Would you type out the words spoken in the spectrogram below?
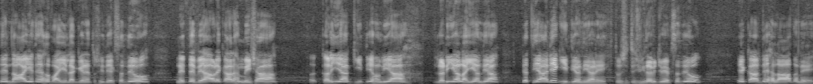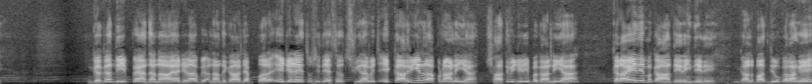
ਤੇ ਨਾ ਹੀ ਇੱਥੇ ਹਲਵਾਈ ਲੱਗੇ ਨੇ, ਤੁਸੀਂ ਦੇਖ ਸਕਦੇ ਹੋ। ਨਹੀਂ ਤੇ ਵਿਆਹ ਵਾਲੇ ਘਰ ਹਮੇਸ਼ਾ ਕਲੀਆਂ ਕੀਤੀਆਂ ਹੁੰਦੀਆਂ, ਲੜੀਆਂ ਲਾਈਆਂ ਹੁੰਦੀਆਂ ਤੇ ਤਿਆਰੀਆਂ ਕੀਤੀਆਂ ਹੁੰਦੀਆਂ ਨੇ। ਤੁਸੀਂ ਤਸਵੀਰਾਂ ਵਿੱਚ ਵੇਖ ਸਕਦੇ ਹੋ, ਇਹ ਘਰ ਦੇ ਹਾਲਾਤ ਨੇ। ਗਗਨਦੀਪ ਭੈਣ ਦਾ ਨਾਂ ਆ ਜਿਹੜਾ ਆਨੰਦ ਕਾਰਜ ਆ, ਪਰ ਇਹ ਜਿਹੜੇ ਤੁਸੀਂ ਦੇਖ ਸਕਦੇ ਹੋ ਤਸਵੀਰਾਂ ਵਿੱਚ, ਇਹ ਘਰ ਵੀ ਇਹਨਾਂ ਦਾ ਆਪਣਾ ਨਹੀਂ ਆ। ਛੱਤ ਵੀ ਜਿਹੜੀ ਬਗਾਨੀ ਆ, ਕਿਰਾਏ ਦੇ ਮਕਾਨ ਤੇ ਰਹਿੰਦੇ ਨੇ। ਗੱਲਬਾਤ ਜ਼ਰੂਰ ਕਰਾਂਗੇ।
